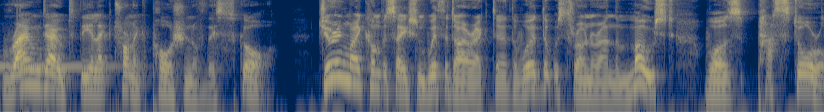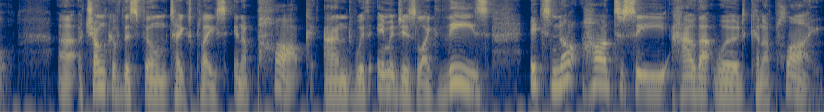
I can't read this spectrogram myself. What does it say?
round out the electronic portion of this score. During my conversation with the director, the word that was thrown around the most was pastoral. Uh, a chunk of this film takes place in a park, and with images like these, it's not hard to see how that word can apply.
